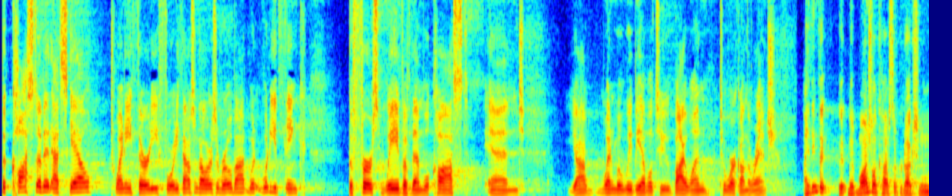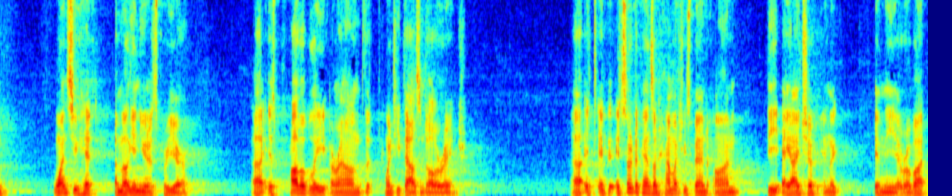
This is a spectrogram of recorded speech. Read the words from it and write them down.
the cost of it at scale? Twenty, thirty, forty thousand dollars a robot. What, what do you think the first wave of them will cost? And yeah, when will we be able to buy one to work on the ranch? I think that the, the marginal cost of production, once you hit a million units per year, uh, is probably around the $20,000 range. Uh, it, it, it, sort of depends on how much you spend on the AI chip in the, in the uh, robot.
